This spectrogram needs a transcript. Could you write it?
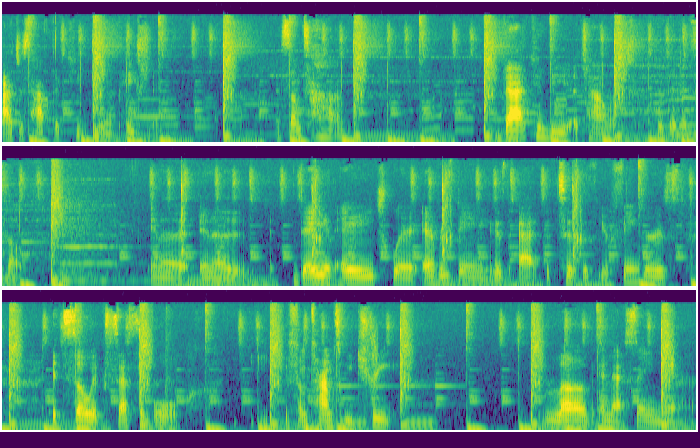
I just have to keep being patient. And sometimes that can be a challenge within itself. In a in a day and age where everything is at the tip of your fingers, it's so accessible. Sometimes we treat love in that same manner.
